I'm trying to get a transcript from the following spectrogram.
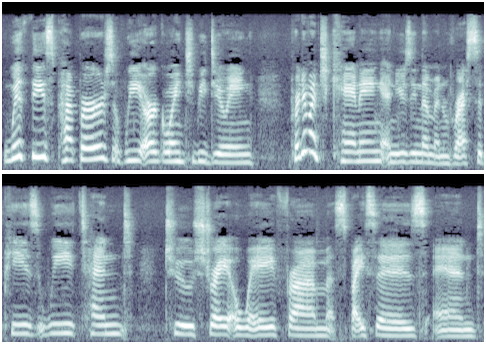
With these peppers, we are going to be doing pretty much canning and using them in recipes. We tend to stray away from spices and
